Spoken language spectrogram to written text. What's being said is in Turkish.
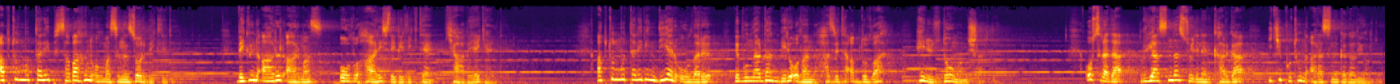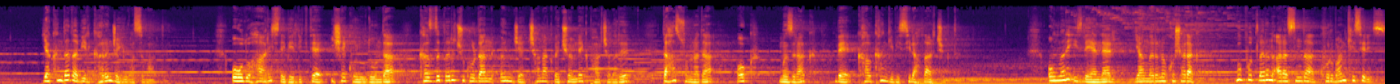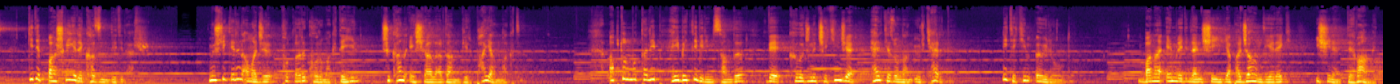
Abdülmuttalip sabahın olmasını zor bekledi. Ve gün ağrır ağrmaz oğlu Haris'le birlikte Kabe'ye geldi. Abdülmuttalib'in diğer oğulları ve bunlardan biri olan Hazreti Abdullah henüz doğmamışlardı. O sırada rüyasında söylenen karga iki putun arasını gagalıyordu. Yakında da bir karınca yuvası vardı. Oğlu Haris'le birlikte işe koyulduğunda kazdıkları çukurdan önce çanak ve çömlek parçaları, daha sonra da ok, mızrak ve kalkan gibi silahlar çıktı. Onları izleyenler yanlarına koşarak bu putların arasında kurban keseriz, gidip başka yere kazın dediler. Müşriklerin amacı putları korumak değil, çıkan eşyalardan bir pay almaktı. Abdülmuttalip heybetli bir insandı ve kılıcını çekince herkes ondan ürkerdi. Nitekim öyle oldu. Bana emredilen şeyi yapacağım diyerek işine devam etti.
